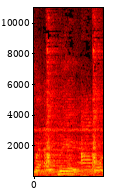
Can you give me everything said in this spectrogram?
Super ape bit. I'm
